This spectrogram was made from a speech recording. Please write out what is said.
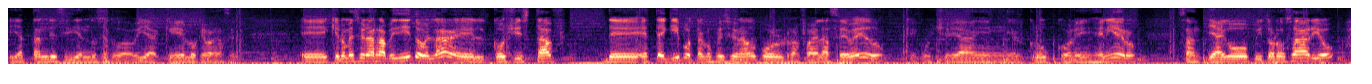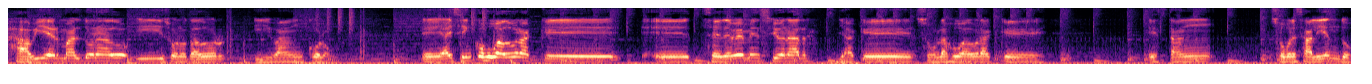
y ya están decidiéndose todavía qué es lo que van a hacer. quiero mencionar rapidito, ¿verdad? El coaching staff de este equipo está confeccionado por Rafael Acevedo, que cochea en el club Cole Ingeniero, Santiago Pito Rosario, Javier Maldonado y su anotador Iván Colón. Eh, hay cinco jugadoras que eh, se debe mencionar, ya que son las jugadoras que están sobresaliendo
